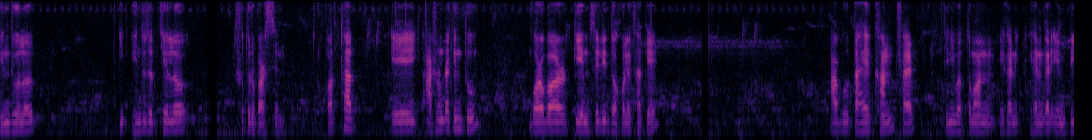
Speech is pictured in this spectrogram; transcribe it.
হিন্দু হলো, হিন্দু জাতি হলো সতেরো পার্সেন্ট অর্থাৎ এই আসনটা কিন্তু বরাবর টিএমসিডি দখলে থাকে। আবু তাহের খান সাহেব, তিনি বর্তমান এখানে, এখানকার এমপি।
